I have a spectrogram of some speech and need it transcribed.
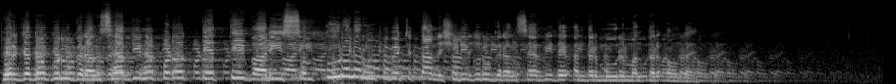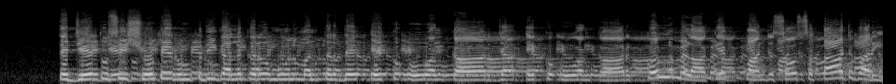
ਫਿਰ ਜਦੋਂ ਗੁਰੂ ਗ੍ਰੰਥ ਸਾਹਿਬ ਜੀ ਨੂੰ ਪੜੋ 33 ਵਾਰੀ ਸੰਪੂਰਨ ਰੂਪ ਵਿੱਚ ਧੰਨ ਸ਼੍ਰੀ ਗੁਰੂ ਗ੍ਰੰਥ ਸਾਹਿਬ ਜੀ ਦੇ ਅੰਦਰ ਮੂਲ ਮੰਤਰ ਆਉਂਦਾ ਹੈ। ਤੇ ਜੇ ਤੁਸੀਂ ਛੋਟੇ ਰੂਪ ਦੀ ਗੱਲ ਕਰੋ, ਮੂਲ ਮੰਤਰ ਦੇ ਇੱਕ ਓੰਕਾਰ ਜਾਂ ਇੱਕ ਓੰਕਾਰ ਕੁੱਲ ਮਿਲਾ ਕੇ 567 ਵਾਰੀ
